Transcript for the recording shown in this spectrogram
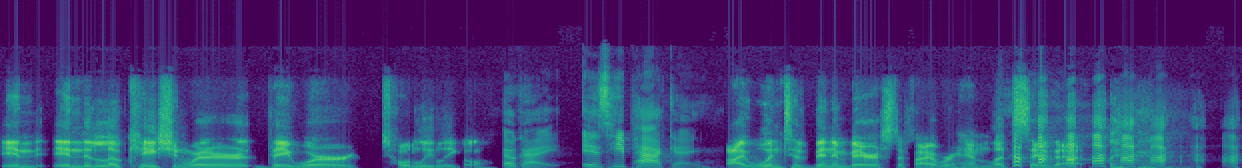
in in the location where they were, totally legal. Okay. Is he packing? I wouldn't have been embarrassed if I were him. Let's say that.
